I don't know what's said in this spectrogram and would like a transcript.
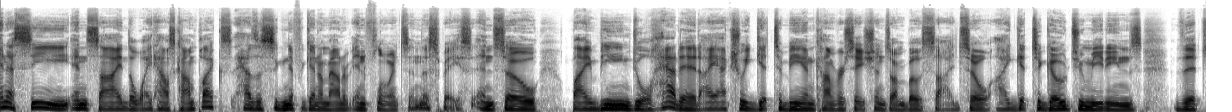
NSC inside the White House complex has a significant amount of influence in this space. And so by being dual hatted, I actually get to be in conversations on both sides. So I get to go to meetings that,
